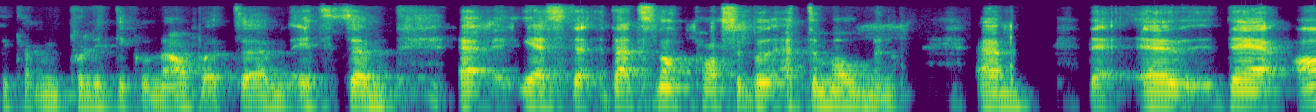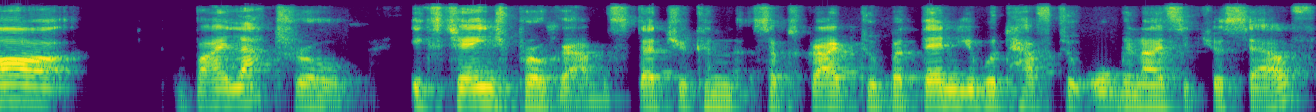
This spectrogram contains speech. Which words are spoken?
becoming political now, but um, it's um, uh, yes, that, that's not possible at the moment. Um, the, uh, there are bilateral exchange programs that you can subscribe to, but then you would have to organize it yourself.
